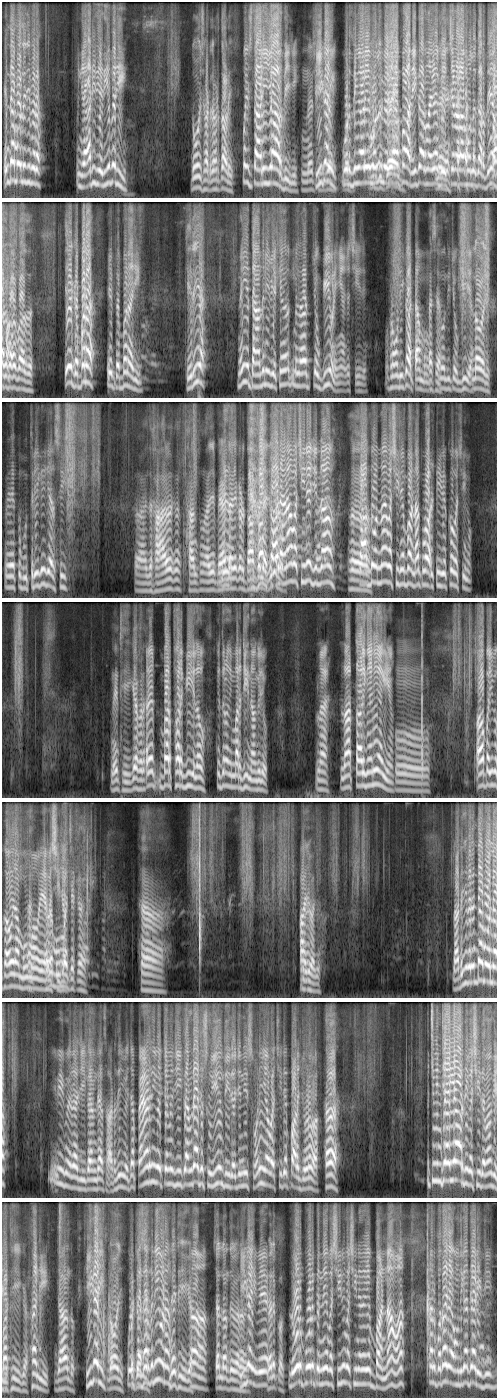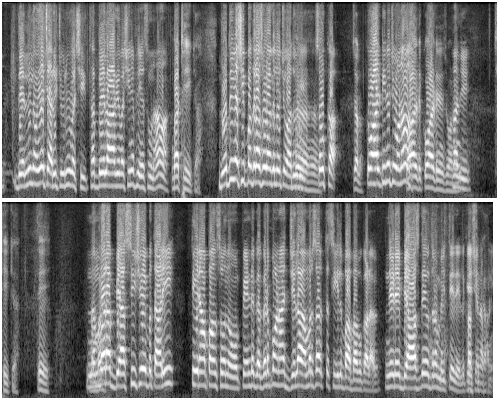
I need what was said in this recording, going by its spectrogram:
ਇਹਦਾ ਮੁੱਲ ਜੀ ਫਿਰ? 50 ਦੀ ਦੇ ਦਈਏ ਭਾਜੀ। ਦੋ ਹੀ ਛੱਡ ਦੇ 48 45000 ਦੀ ਜੀ। ਠੀਕ ਹੈ ਹੈ। ਜੀ। ਉੜਦੀਆਂ ਵਾਲੇ ਮੁੱਲ ਮੇਰੇ ਆ। ਭਾ ਨਹੀਂ ਕਰਨਾ ਜਿਹੜਾ। ਵੇਚਣ ਵਾਲਾ ਮੁੱਲ ਕਰਦੇ ਆ ਬਸ ਬਸ ਇਹ ਗੱਬਣਾ ਇਹ ਗੱਬਣਾ ਜੀ। ਕਿਹੜੀ ਆ? ਨਹੀਂ ਇਹ ਦੰਦ ਨਹੀਂ ਵੇਖਿਆ। ਮੈਨੂੰ ਚੌਗੀ ਹੋਣੀ ਆ ਜੋ ਚੀਜ਼। ਫੜਾਉਂਦੀ ਘਾਟਾ ਮੂੰਹ। ਦੋਂਦੀ ਚੌਗੀ ਆ। ਲਓ ਜੀ। ਵੇ ਕਬੂਤਰੀ ਕਿ ਜਰਸੀ? ਆ ਦਿਖਾਰ ਥਾਂ ਤੋਂ ਅਜੇ ਬੈਠ ਲੈ ਕੋਲ 10 ਲੈ ਜਾਓ ਲੈਣਾ ਵਛੀ ਨੇ ਜਿੰਨਾ ਕਰ ਦੋ ਉਹਨਾਂ ਵਛੀ ਨੇ ਬਣਨਾ ਕੁਆਲਿਟੀ ਵੇਖੋ ਵਛੀ ਨੂੰ। ਨਹੀਂ ਠੀਕ ਹੈ ਫਿਰ। ਅਰੇ ਬਰਫ ਵਰਗੀ ਲਓ ਜਿੱਧਰੋਂ ਦੀ ਮਰਜ਼ੀ ਲੰਘ ਜਾਓ। ਲੈ ਲੱਤ ਵਾਲੀਆਂ ਨਹੀਂ ਹੈਗੀਆਂ। ਹੂੰ। ਆ ਭਾਈ ਵਿਖਾਓ ਇਹਦਾ ਮੂੰਹ ਮਾ ਹੋਇਆ ਵਛੀ ਮੂੰਹ ਦਾ ਮਾ ਚੱਕਰ ਹਾਂ। ਆ ਜਾਓ ਆ ਜਾਓ। ਲਾਡੀ ਜੀ ਫਿਰ ਇਹਦਾ ਮੁੱਲ। ਇਹ ਵੀ ਮੇਰਾ ਜੀ ਕਰਨ ਡਿਆ 60 ਦੀ ਵਿੱਚ ਆ 65 ਦੀ ਵੇਚਣ ਨੂੰ ਜੀ ਕਰਨ ਡਿਆ ਅੱਜ ਸੂਈ ਹੁੰਦੀ ਤੇ ਜਿੰਨੀ ਸੋਹਣੀ ਆ ਵਛੀ ਦੇ ਪਲ ਜੁੜਵਾ। ਹਾਂ। 55000 ਦੀ ਵਛੀ ਦੇਵਾਂਗੇ ਜੀ। ਠੀਕ ਆ। ਹਾਂਜੀ। ਜਾਣ ਦੋ। ਠੀਕ ਹੈ ਜੀ? ਲਓ ਜੀ ਕੋਈ ਕਸਰ ਤਾਂ ਨਹੀਂ ਹੋਣਾ? ਨਹੀਂ ਠੀਕ ਆ। ਹਾਂ। ਚੱਲਾਂ ਦੇ ਠੀਕ ਹੈ ਜੀ ਬਿਲਕੁਲ। ਲੋਰ ਪੋਲ ਕਿੰਨੇ ਵਛੀ ਨੂੰ ਵਛੀ ਨੇ ਬਣਨਾ ਵਾ। ਤੁਹਾਨੂੰ ਪਤਾ ਜੇ ਆਉਂਦੀਆਂ ਦਿਹਾੜੀ ਦੀ ਦਿਲ ਨਹੀਂ ਲਾਉਂਦੀ ਚਾਰੂ ਚੂਰੂ ਵਛੀ ਥੱਬੇ ਲਾ ਕੇ ਵਛੀ ਨੇ ਫੇਸ ਹੋਣਾ ਵਾ। ਬਸ ਠੀਕ ਆ। ਦੁੱਧ ਹੀ ਵਛੀ 15 16 ਕਿਲੋ ਚਵਾ ਦੂਗੀ। ਸੌਖਾ। ਚਲੋ। ਕੁਆਲਿਟੀ ਨੇ ਚਵਾਉਣਾ ਕੁਆਲਿਟੀ ਕੁਆਲਿਟੀ ਨੇ ਚਵਾਣਾ ਹਾਂਜੀ। ਠੀਕ ਹੈ ਤੇ ਨੰਬਰ ਆ 8242 13509 ਪਿੰਡ ਗਗੜਪਾਣਾ ਜ਼ਿਲ੍ਹਾ ਅੰਮ੍ਰਿਤਸਰ ਤਹਿਸੀਲ ਬਾਬਾ ਬਕਾਲਾ ਨੇੜੇ ਬਿਆਸ ਦੇ ਉਧਰੋਂ ਮਹਿਤੇ ਦੇ ਲੋਕੇਸ਼ਨ ਆਪਣੀ।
